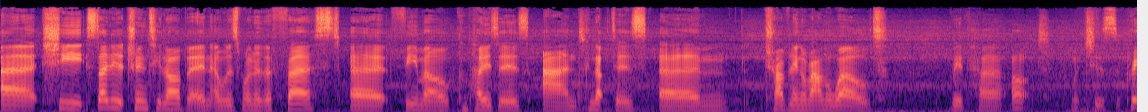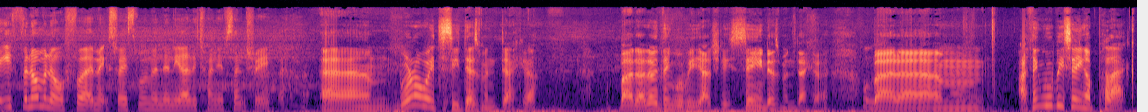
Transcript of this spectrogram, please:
Uh, she studied at Trinity Laban and was one of the first uh, female composers and conductors um, travelling around the world with her art, which is pretty phenomenal for a mixed race woman in the early 20th century. Um, we're on our way to see Desmond Dekker, but I don't think we'll be actually seeing Desmond Dekker. But um, I think we'll be seeing a plaque,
